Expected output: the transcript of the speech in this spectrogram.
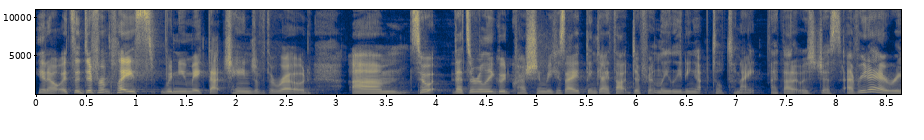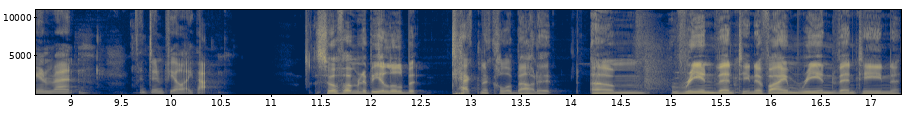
you know, it's a different place when you make that change of the road. Um, so that's a really good question because I think I thought differently leading up till tonight. I thought it was just every day I reinvent. It didn't feel like that. So if I'm going to be a little bit technical about it, um, reinventing. If I'm reinventing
